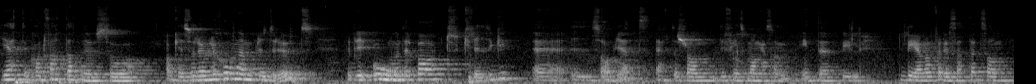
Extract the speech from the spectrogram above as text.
jättekortfattat nu så, okay, så revolutionen bryter ut. Det blir omedelbart krig eh, i Sovjet eftersom det finns många som inte vill leva på det sättet som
